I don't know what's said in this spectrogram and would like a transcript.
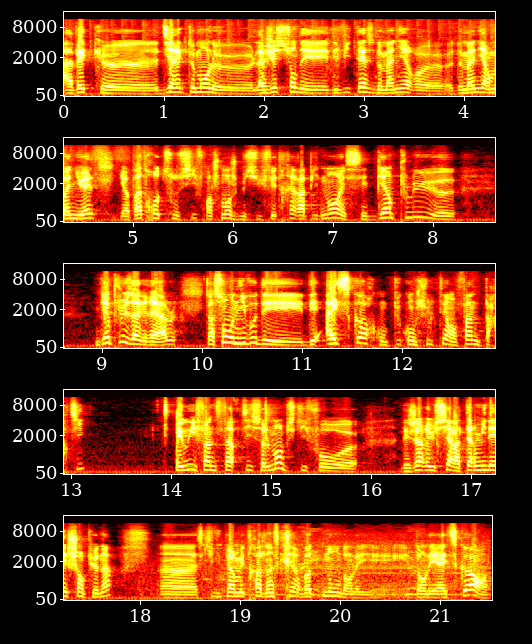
avec euh, directement le, la gestion des, vitesses de manière, de manière manuelle. Il n'y a pas trop de soucis, franchement je me suis fait très rapidement et c'est bien plus, bien plus agréable. De toute façon au niveau des, des high scores qu'on peut consulter en fin de partie, et oui fin de partie seulement puisqu'il faut déjà réussir à terminer le championnat, euh, ce qui vous permettra d'inscrire votre nom dans les, dans les high scores.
